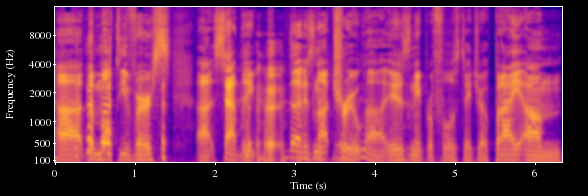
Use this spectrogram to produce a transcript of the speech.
uh, the multiverse. Uh, sadly, that is not true. Uh, it is an April Fool's Day joke, but I um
